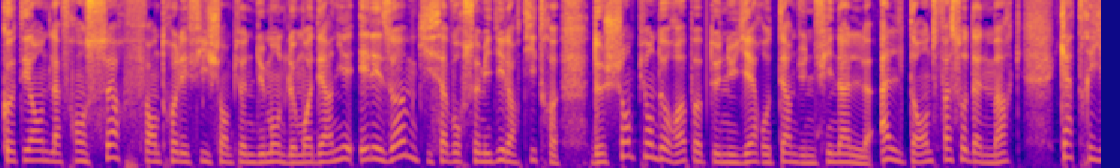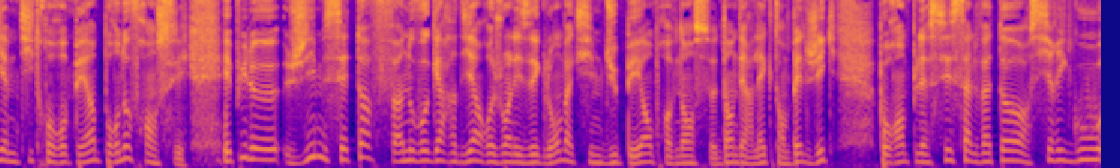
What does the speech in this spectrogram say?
Côté hand, la France surfe entre les filles championnes du monde le mois dernier et les hommes qui savourent ce midi leur titre de champion d'Europe obtenu hier au terme d'une finale haletante face au Danemark. Quatrième titre européen pour nos Français. Et puis le gym off. Un nouveau gardien rejoint les Aiglons, Maxime Dupé, en provenance d'Anderlecht en Belgique, pour remplacer Salvatore Sirigu,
